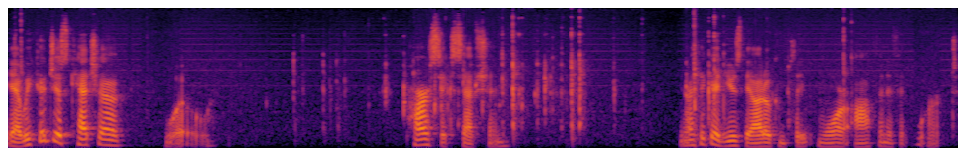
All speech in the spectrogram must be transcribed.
Yeah, we could just catch a, whoa, parse exception. You know, I think I'd use the autocomplete more often if it worked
